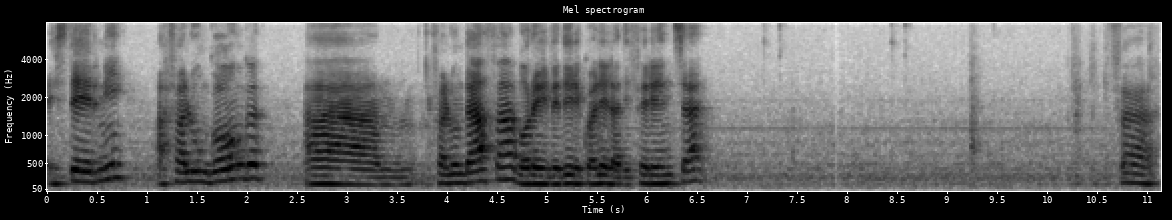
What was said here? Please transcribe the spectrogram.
esterni a falun gong a um, falun dafa vorrei vedere qual è la differenza fa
